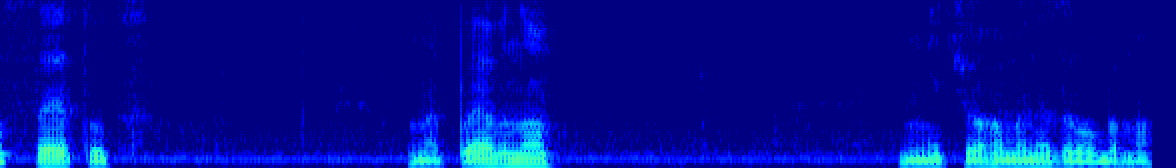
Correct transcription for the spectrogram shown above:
все тут, напевно, нічого ми не зробимо.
